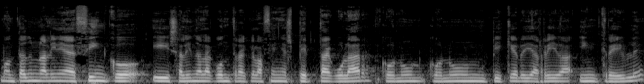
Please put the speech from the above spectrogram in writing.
montando una línea de cinco y saliendo a la contra que lo hacían espectacular, con un, con un piquero y arriba increíble,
